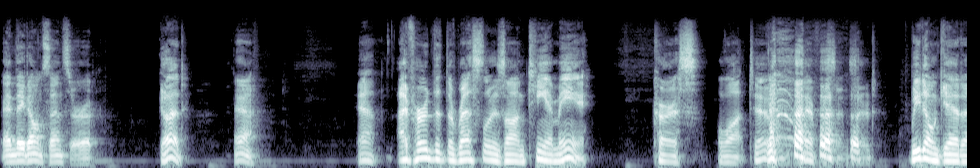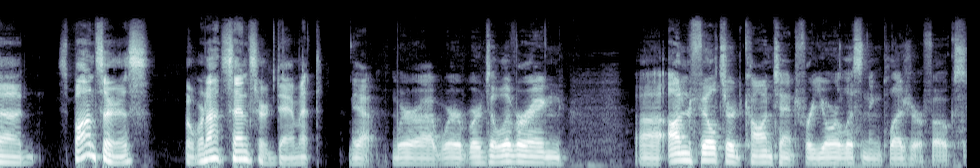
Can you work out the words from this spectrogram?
and they don't censor it. Good. Yeah. Yeah, I've heard that the wrestlers on TME curse a lot too. Never censored. We don't get uh sponsors, but we're not censored. Damn it! Yeah, we're uh, we're we're delivering uh, unfiltered content for your listening pleasure, folks.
